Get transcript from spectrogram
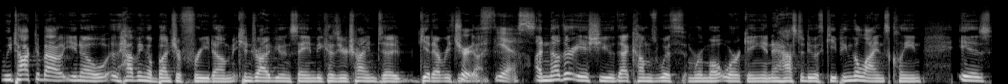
We talked about, you know, having a bunch of freedom can drive you insane because you're trying to get everything Truth, done. yes. Another issue that comes with remote working, and it has to do with keeping the lines clean, is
